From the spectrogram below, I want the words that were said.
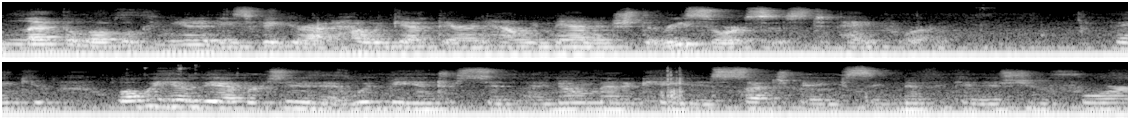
Let the local communities figure out how we get there and how we manage the resources to pay for it. Thank you. While we have the opportunity, I would be interested, I know Medicaid is such a significant issue for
